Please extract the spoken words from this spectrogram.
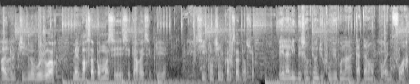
avec des petits nouveaux joueurs. Mais le Barça, pour moi, c'est c'est carré, c'est plié. S'il continue comme ça, bien sûr. Et la Ligue des Champions, du coup, vu qu'on a un Catalan pour une fois,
